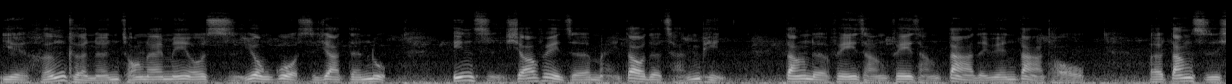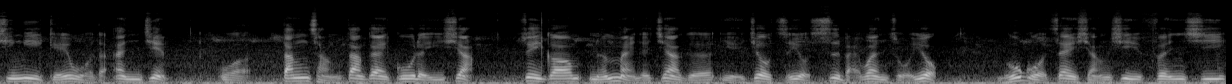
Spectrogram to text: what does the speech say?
也很可能从来没有使用过实价登录，因此消费者买到的产品。当了非常非常大的冤大头，而当时新义给我的案件，我当场大概估了一下，最高能买的价格也就只有四百万左右。如果再详细分析，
